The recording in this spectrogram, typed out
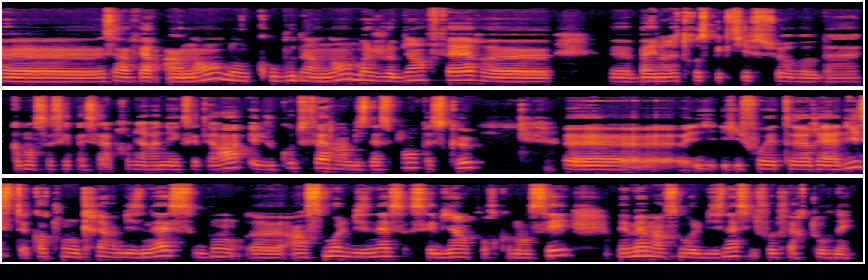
euh, ça va faire un an. Donc, au bout d'un an, moi, je veux bien faire euh, bah, une rétrospective sur euh, bah, comment ça s'est passé la première année, etc. Et du coup, de faire un business plan parce que euh, il faut être réaliste. Quand on crée un business, bon, un small business, c'est bien pour commencer, mais même un small business, il faut le faire tourner.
